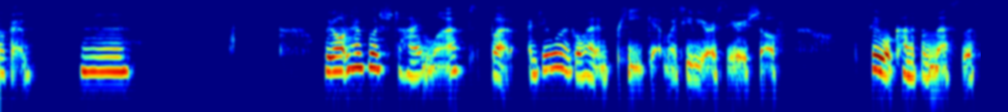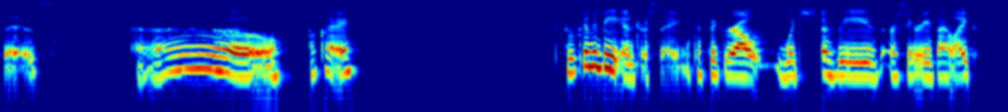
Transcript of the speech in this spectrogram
Okay. Mm. We don't have much time left, but I do want to go ahead and peek at my TBR series shelf. See what kind of a mess this is. Oh, okay. This is going to be interesting to figure out which of these are series I like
